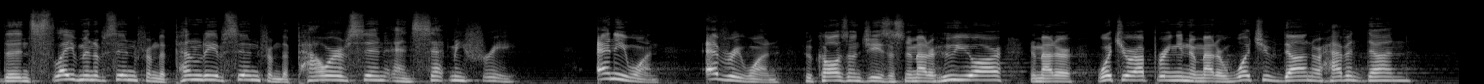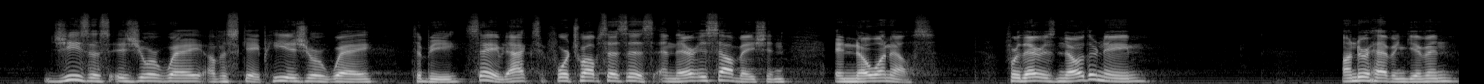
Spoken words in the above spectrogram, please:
the enslavement of sin, from the penalty of sin, from the power of sin, and set me free? Anyone, everyone who calls on Jesus, no matter who you are, no matter what your upbringing, no matter what you've done or haven't done, Jesus is your way of escape. He is your way to be saved. Acts 4:12 says this, and there is salvation in no one else. For there is no other name under heaven given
